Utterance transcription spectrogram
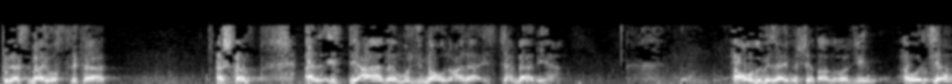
في الأسماء والصفات. أشتم. الاستعاذة مجمع على استحبابها. أعوذ بالله من الشيطان الرجيم. أول شيء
